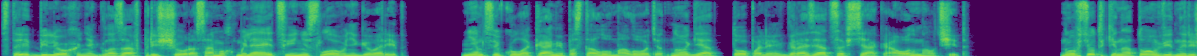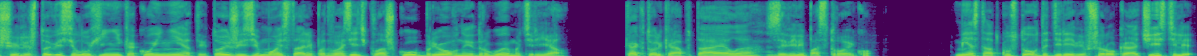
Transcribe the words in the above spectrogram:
Стоит белеханик, глаза в прищур, а сам ухмыляется и ни слова не говорит. Немцы кулаками по столу молотят, ноги оттопали, грозятся всяко, а он молчит. Но все-таки на том, видно, решили, что веселухи никакой нет, и той же зимой стали подвозить к ложку бревна и другой материал. Как только обтаяло, завели постройку. Место от кустов до деревьев широко очистили,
